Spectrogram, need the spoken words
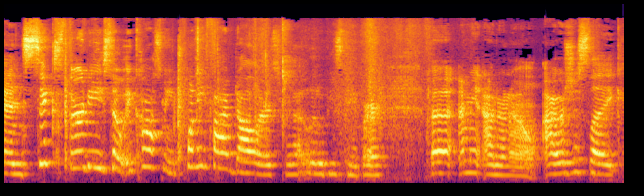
And 6.30, so it cost me $25 for that little piece of paper. But I mean, I don't know. I was just like,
